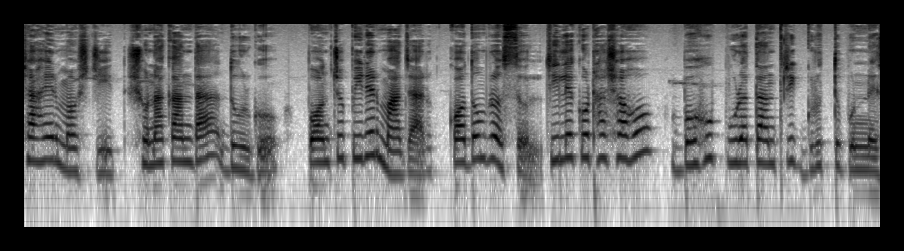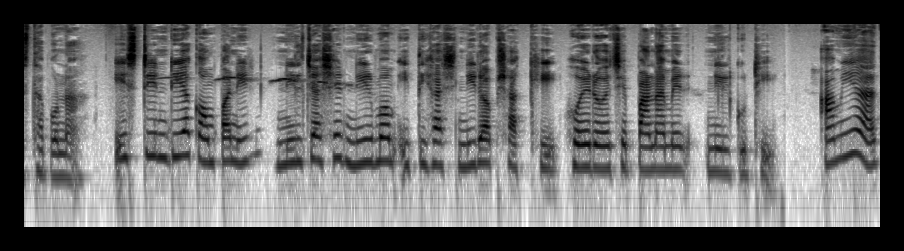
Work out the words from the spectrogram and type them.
শাহের মসজিদ, সোনাকান্দা দুর্গ। পঞ্চপীরের মাজার, কদম রসুল চিলেকোঠা সহ বহু পুরাতান্ত্রিক গুরুত্বপূর্ণ স্থাপনা। ইস্ট ইন্ডিয়া কোম্পানির নীল চাষের নির্মম ইতিহাস নীরব সাক্ষী হয়ে রয়েছে পানামের নীলকুঠি। আমি আজ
